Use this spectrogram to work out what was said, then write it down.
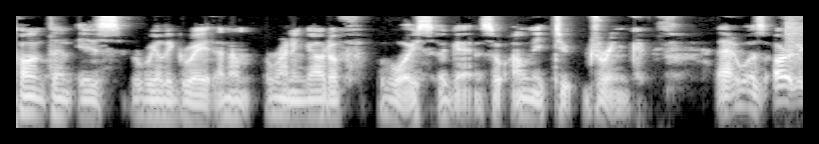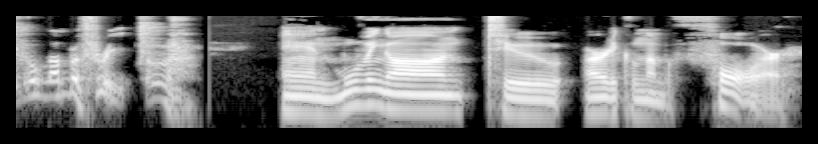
content is really great and I'm running out of voice again, so I'll need to drink. That was article number three. And moving on to article number four.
